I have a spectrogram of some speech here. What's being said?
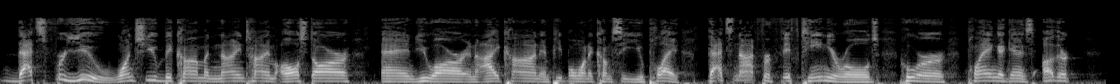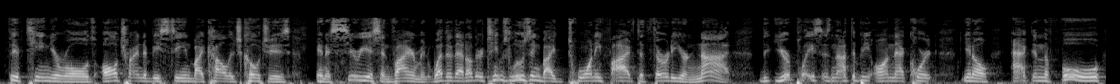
that's for you. Once you become a nine-time All-Star and you are an icon and people want to come see you play, that's not for 15-year-olds who are playing against other 15 year olds all trying to be seen by college coaches in a serious environment, whether that other team's losing by 25 to 30 or not. Your place is not to be on that court, you know, acting the fool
